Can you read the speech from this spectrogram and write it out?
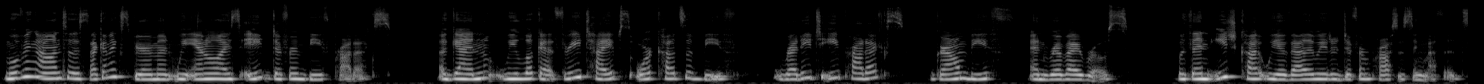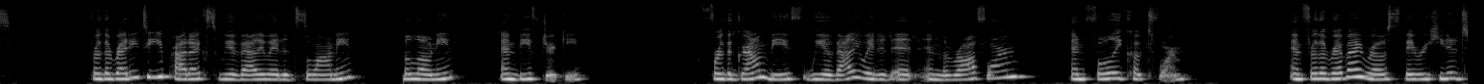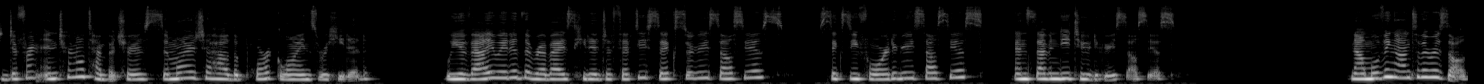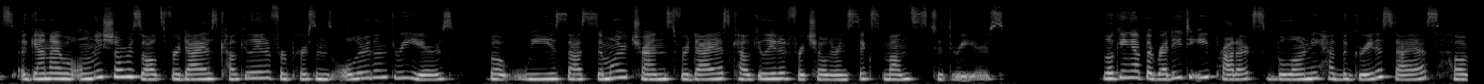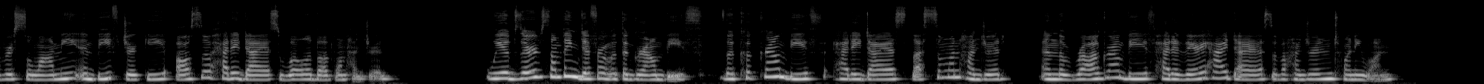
Moving on to the second experiment, we analyzed eight different beef products. Again, we look at three types or cuts of beef ready to eat products, ground beef, and ribeye roasts. Within each cut, we evaluated different processing methods. For the ready to eat products, we evaluated salami, bologna, and beef jerky. For the ground beef, we evaluated it in the raw form and fully cooked form. And for the ribeye roast, they were heated to different internal temperatures similar to how the pork loins were heated. We evaluated the ribeyes heated to 56 degrees Celsius, 64 degrees Celsius, and 72 degrees Celsius. Now, moving on to the results. Again, I will only show results for DIAS calculated for persons older than 3 years, but we saw similar trends for DIAS calculated for children 6 months to 3 years. Looking at the ready to eat products, bologna had the greatest DIAS, however, salami and beef jerky also had a DIAS well above 100. We observed something different with the ground beef. The cooked ground beef had a DIAS less than 100, and the raw ground beef had a very high DIAS of 121.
